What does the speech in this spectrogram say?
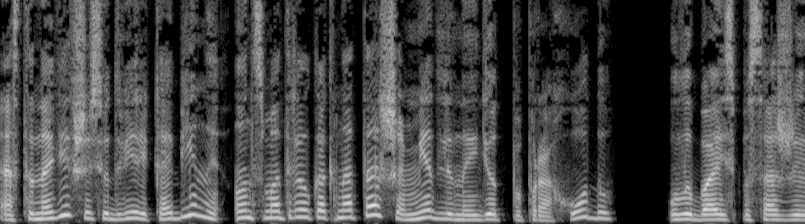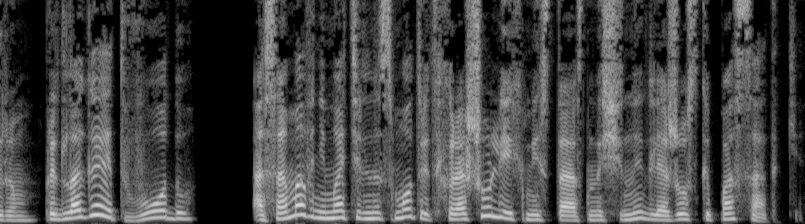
Остановившись у двери кабины, он смотрел, как Наташа медленно идет по проходу, улыбаясь пассажирам, предлагает воду, а сама внимательно смотрит, хорошо ли их места оснащены для жесткой посадки.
